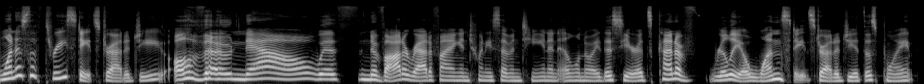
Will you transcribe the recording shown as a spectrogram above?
One is the three state strategy, although now with Nevada ratifying in 2017 and Illinois this year, it's kind of really a one state strategy at this point.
